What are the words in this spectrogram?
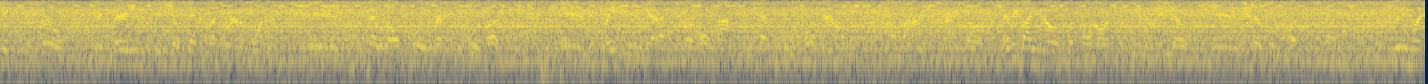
chasing this girl, and at the very end of the video, Kevin runs around a corner, and everybody knows what's going on towards the end of the video, and end up getting busted. Pretty much,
